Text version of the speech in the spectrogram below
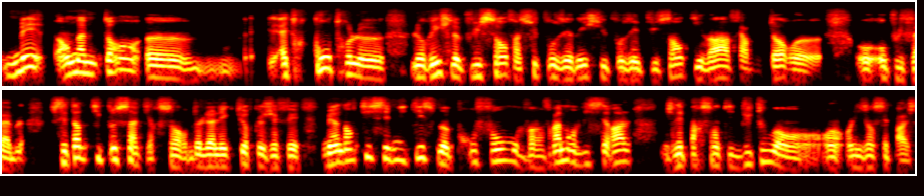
mais en même temps, euh, être contre le, le, riche, le puissant, enfin supposé riche, supposé puissant, qui va faire du tort euh, aux, plus faibles. C'est un petit peu ça qui ressort de la lecture que j'ai fait. Mais un antisémitisme profond, vraiment viscéral, je l'ai pas ressenti du tout en, en lisant ces pages.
